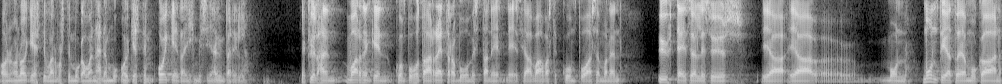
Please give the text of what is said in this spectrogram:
on, on oikeasti varmasti mukava nähdä oikeasti oikeita ihmisiä ympärillä. Ja kyllähän varsinkin kun puhutaan retroboomista, niin, niin siellä vahvasti kumpuaa semmoinen yhteisöllisyys ja, ja mun, mun tietojen mukaan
